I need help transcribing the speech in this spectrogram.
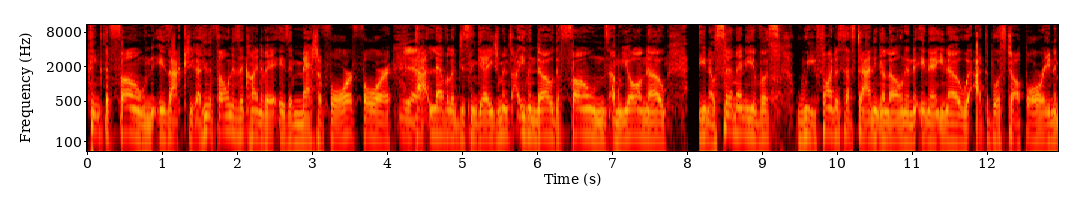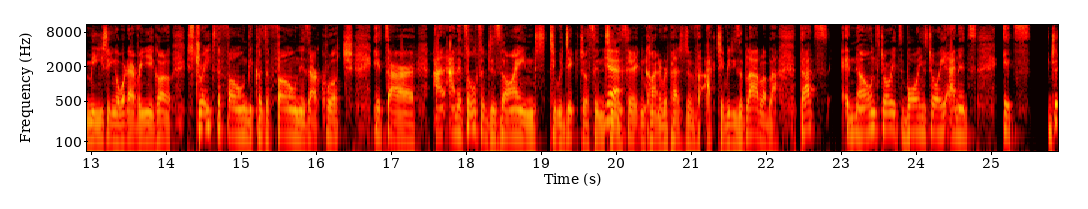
think the phone is actually. I think the phone is a kind of a is a metaphor for Yeah. that level of disengagement. Even though the phones, and we all know, you know, so many of us we find ourselves standing alone in in a you know at the bus stop or in a meeting or whatever, and you go straight to the phone because the phone is our crutch. It's our and, and it's also designed to addict us into Yeah. certain kind of repetitive activities. and Blah blah blah. That's a known story. It's a boring story, and it's it's. J-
